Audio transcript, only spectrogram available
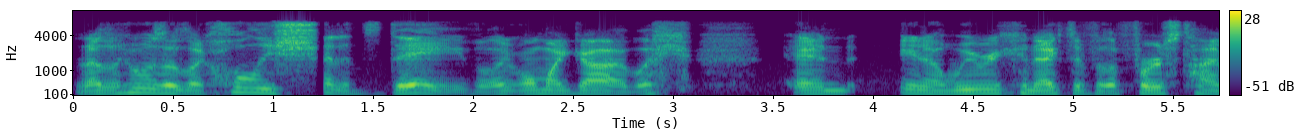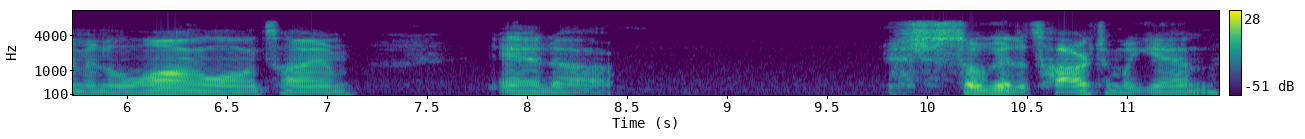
And I was like, who was I was like, holy shit, it's Dave. Like, oh my god, like, and you know, we reconnected for the first time in a long, long time, and uh, it's just so good to talk to him again.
